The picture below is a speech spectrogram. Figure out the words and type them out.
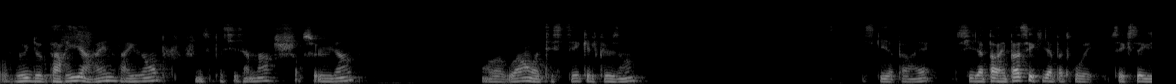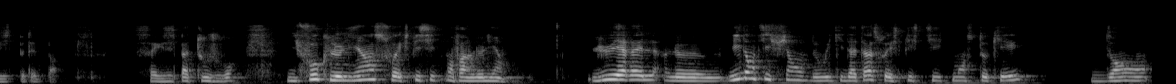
rue de Paris à Rennes, par exemple. Je ne sais pas si ça marche sur celui-là. On va voir, on va tester quelques-uns. Est-ce qu'il apparaît? S'il n'apparaît pas, c'est qu'il n'a pas trouvé. C'est que ça n'existe peut-être pas. Ça n'existe pas toujours. Il faut que le lien soit explicitement, enfin le lien, l'URL, l'identifiant de Wikidata soit explicitement stocké dans,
